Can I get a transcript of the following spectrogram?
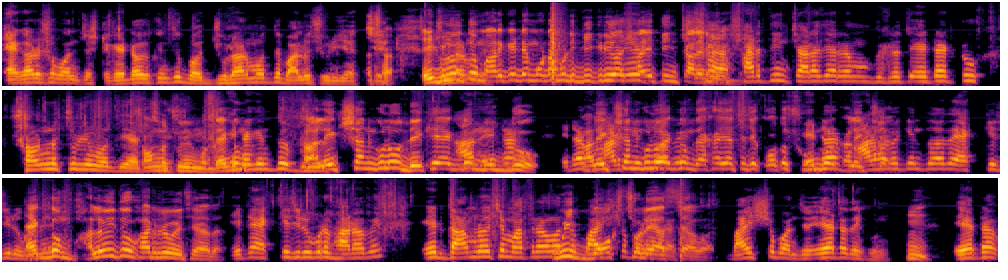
এগারোশো পঞ্চাশ টাকা। এটাও কিন্তু ঝুলার মধ্যে বালু চুরি যাচ্ছে। আচ্ছা এগুলোই তো মার্কেটে মোটামুটি বিক্রি হয় সাড়ে তিন চারের সা- মধ্যে। সাড়ে তিন চার হাজার বিক্রি হচ্ছে। এটা একটু স্বর্ণ চুরির মধ্যে আছে। স্বর্ণচুরির মধ্যে। এটা কিন্তু কালেকশনগুলো দেখে একদম মুগ্ধ। কালেকশনগুলো একদম দেখা যাচ্ছে যে কত সুন্দর কালেকশন হবে কিন্তু দাদা এক কেজির উপরে। একদম ভালোই তো ভার রয়েছে দাদা। এটা এক কেজির উপরে ভার হবে। এর দাম রয়েছে মাত্র চলে আসছে আবার। বাইশশো পঞ্চাশ। এটা দেখুন। এটা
